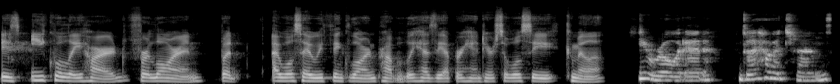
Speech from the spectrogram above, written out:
is equally hard for Loren, but I will say we think Loren probably has the upper hand here. So we'll see, Camilla. He wrote it. Do I have a chance?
